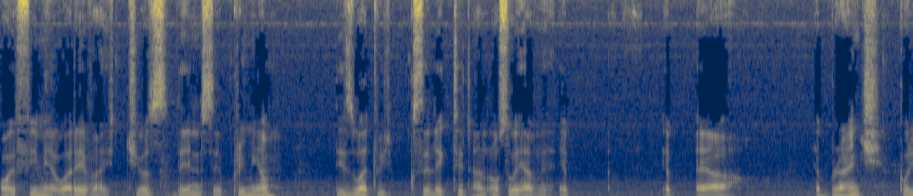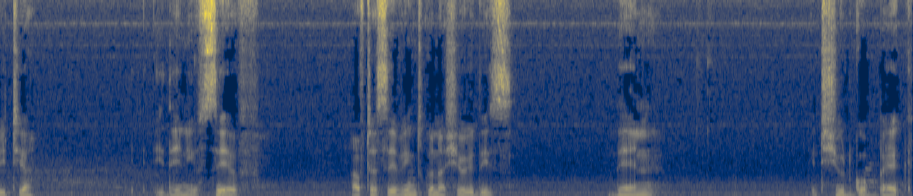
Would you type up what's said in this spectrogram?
or a female whatever I choose then say premium this is what we selected and also we have a, a, a, a branch put it here. Then you save. After saving it's gonna show you this. Then it should go back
